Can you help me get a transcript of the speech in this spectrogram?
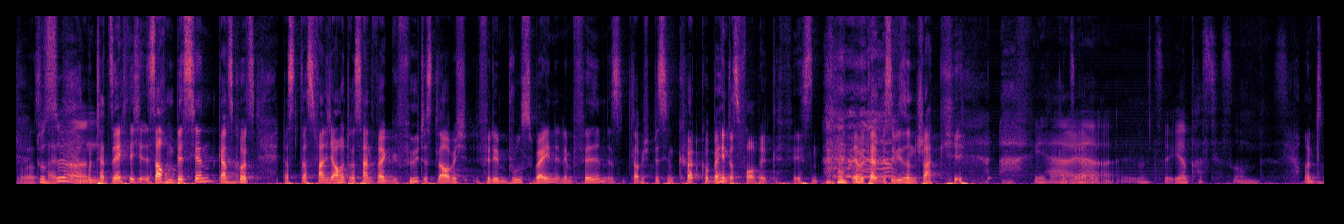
Du halt. Und tatsächlich ist auch ein bisschen, ganz kurz, das, das fand ich auch interessant, weil gefühlt ist, glaube ich, für den Bruce Wayne in dem Film, ist, glaube ich, ein bisschen Kurt Cobain das Vorbild gewesen. Der wirkt halt ein bisschen wie so ein Junkie. Ja, Ganz ja, witzig. Ja, passt ja so ein bisschen. Und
